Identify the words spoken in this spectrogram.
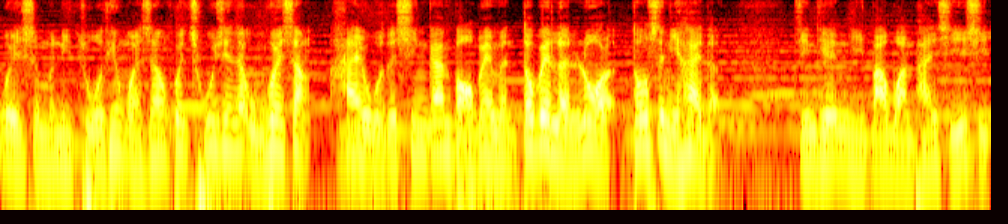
为什么你昨天晚上会出现在舞会上，害我的心肝宝贝们都被冷落了？都是你害的！”今天你把碗盘洗洗，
